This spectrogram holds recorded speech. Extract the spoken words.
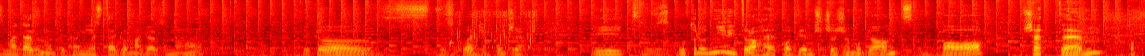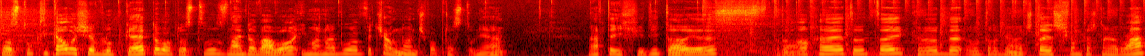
z magazynu, tylko nie z tego magazynu, tylko ze składziku drzew. I utrudnili trochę, powiem szczerze mówiąc, bo przedtem po prostu klikało się w lubkę, to po prostu znajdowało i można było wyciągnąć po prostu, nie? A w tej chwili to jest trochę tutaj, kurde, utrudnione. Czy to jest świąteczna jodła?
